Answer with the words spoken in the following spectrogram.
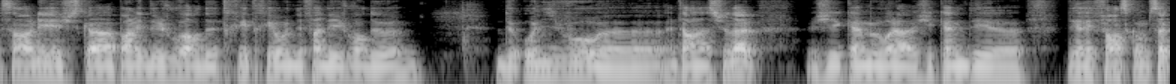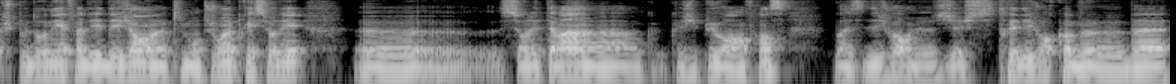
sans aller jusqu'à parler des joueurs de très très haut, enfin des joueurs de de haut niveau international, j'ai quand même voilà j'ai quand même des euh, des références comme ça que je peux donner enfin des des gens hein, qui m'ont toujours impressionné euh, sur les terrains euh, que j'ai pu voir en France bah, des joueurs je, je, citerai des joueurs comme euh, bah,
